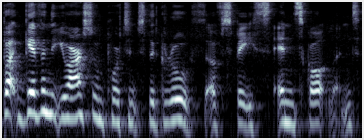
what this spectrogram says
but given that you are so important to the growth of space in Scotland,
